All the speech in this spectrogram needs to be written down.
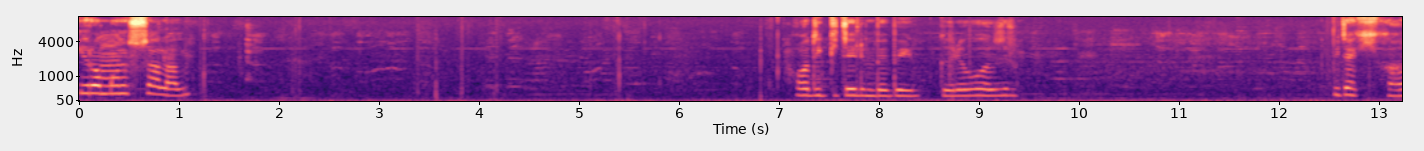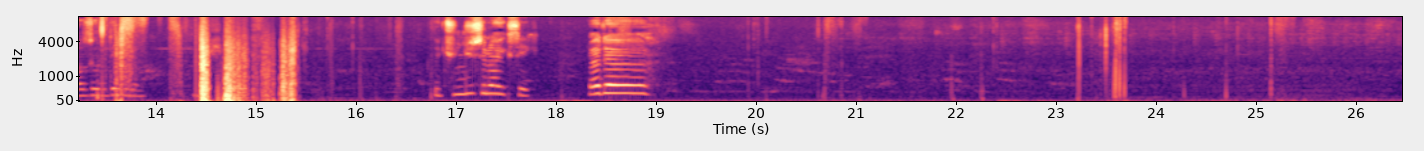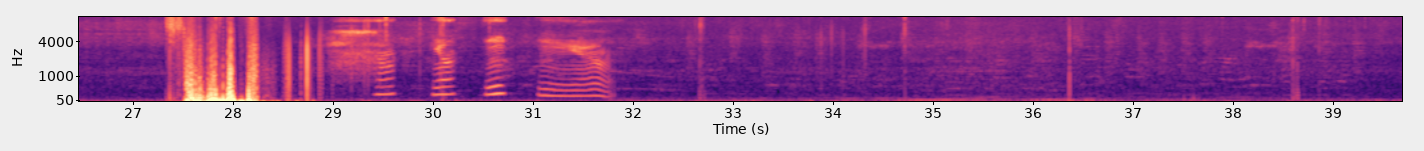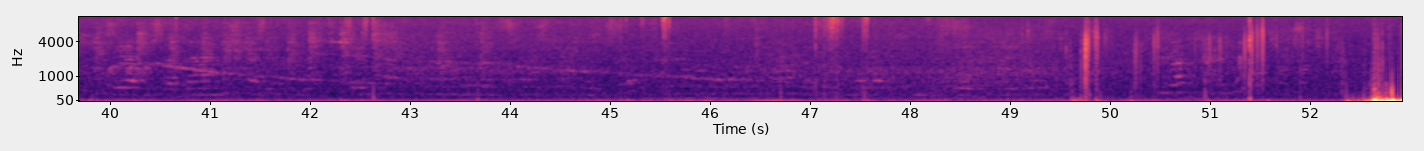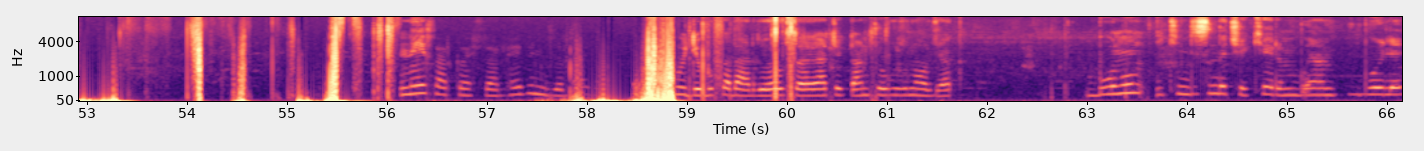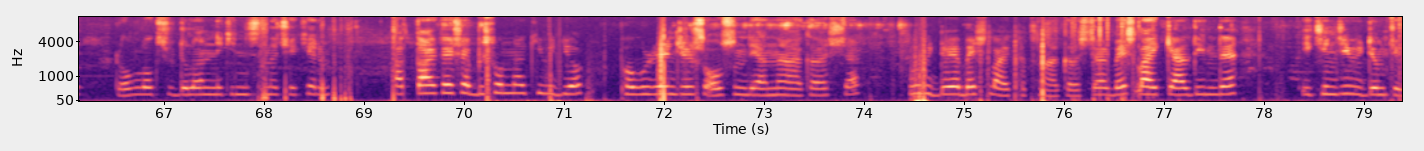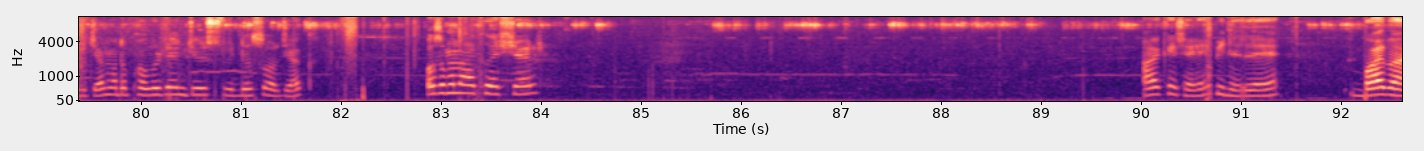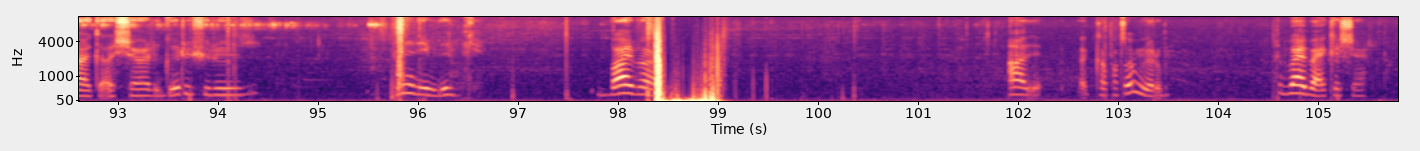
İron manusu alalım. Hadi gidelim bebeğim. Göreve hazırım. Bir dakika hazır değilim. Üçüncü silah eksik. Hadi. Ha, ya, hı, ya. Neyse arkadaşlar hepinize. Bu video bu kadardı yoksa gerçekten çok uzun olacak. Bunun ikincisini de çekerim. Yani böyle Roblox videolarının ikincisini de çekerim. Hatta arkadaşlar bir sonraki video Power Rangers olsun diyenler arkadaşlar. Bu videoya 5 like atın arkadaşlar. 5 like geldiğinde ikinci videomu çekeceğim. O da Power Rangers videosu olacak. O zaman arkadaşlar Arkadaşlar hepinize bay bay arkadaşlar. Görüşürüz. Ne diyebilirim ki? Bay bay. Hadi kapatamıyorum. Bay bay arkadaşlar.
